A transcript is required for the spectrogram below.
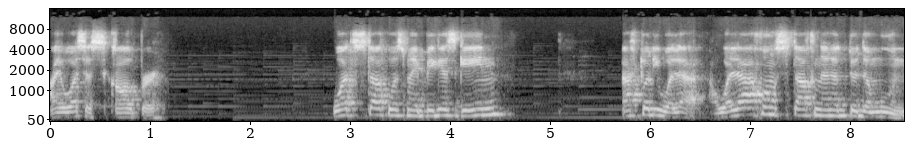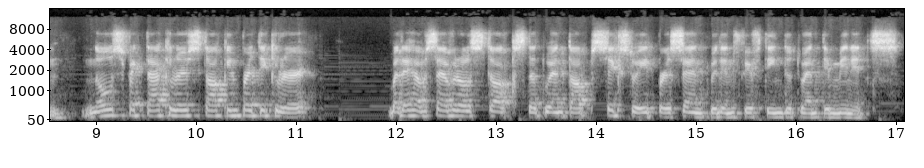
I was a scalper. What stock was my biggest gain? Actually, wala. Wala akong stock na nag to the moon. No spectacular stock in particular, but I have several stocks that went up 6 to 8% within 15 to 20 minutes.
